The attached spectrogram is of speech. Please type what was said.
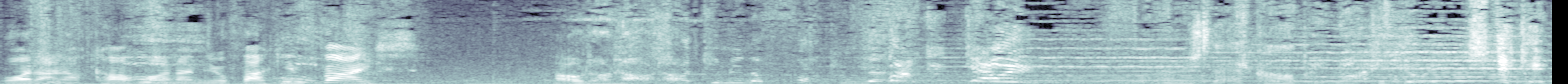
Why don't I carve my name in your fucking face? Hold on, hold on. Give me the fucking neck. Fucking go in. Now, is that a carpet knife? Do it. Stick it.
